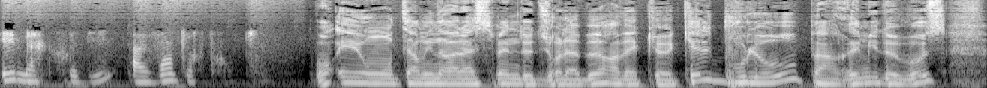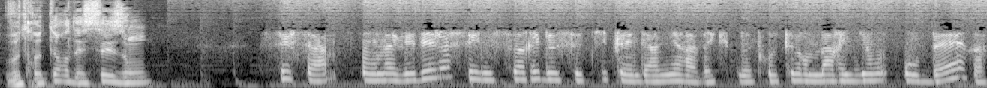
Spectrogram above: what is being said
et mercredi à 20h30. Bon, et on terminera la semaine de dur labeur avec euh, Quel boulot par Rémi DeVos, votre auteur des saisons. C'est ça. On avait déjà fait une soirée de ce type l'année dernière avec notre auteur Marion Aubert.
